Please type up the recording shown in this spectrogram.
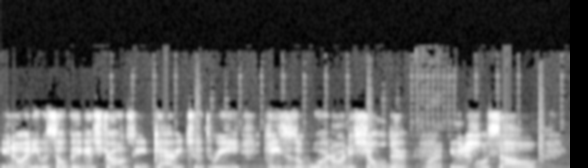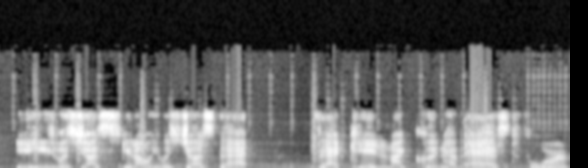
You know, and he was so big and strong, so he carried two, three cases of water on his shoulder. Right. You know, so he was just, you know, he was just that that kid, and I couldn't have asked for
